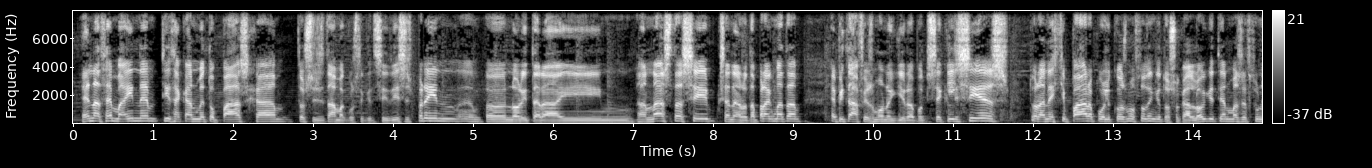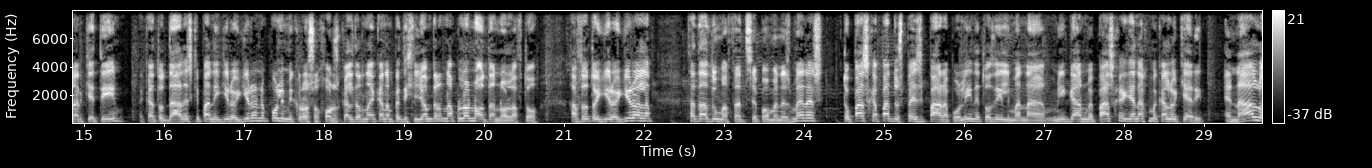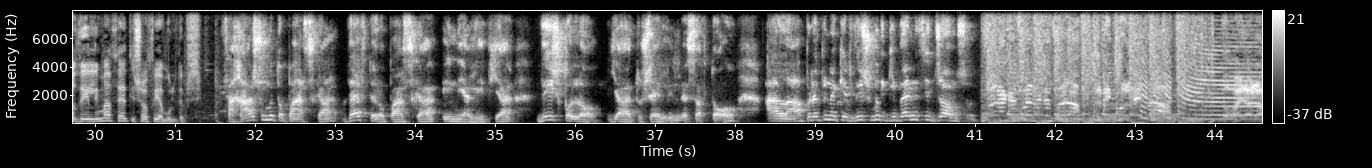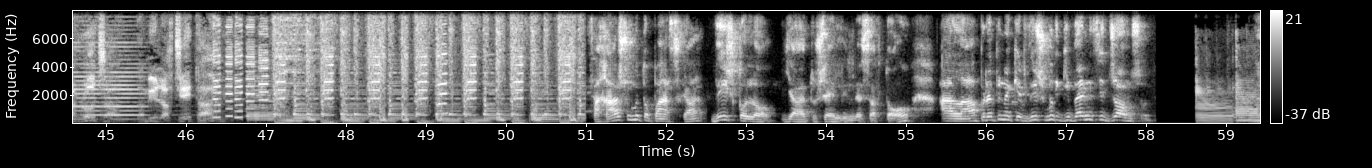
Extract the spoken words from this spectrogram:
Ένα θέμα είναι τι θα κάνουμε το Πάσχα. Το συζητάμε, ακούστε και τις ειδήσεις πριν. Ε, νωρίτερα η Ανάσταση. Ξενέρω τα πράγματα. Επιτάφιος μόνο γύρω από τις εκκλησίες. Τώρα, αν έχει και πάρα πολύ κόσμο, αυτό δεν είναι και τόσο καλό. Γιατί αν μαζευτούν αρκετοί, εκατοντάδες και πάνε γύρω-γύρω, είναι πολύ μικρός ο χώρος. Καλύτερα να έκαναν 5 χιλιόμετρα να απλωνόταν όλο αυτό. Αυτό το γύρω-γύρω, αλλά θα τα δούμε αυτά τις επόμενες μέρες. Το Πάσχα πάντως παίζει πάρα πολύ. Είναι το δίλημα να μην κάνουμε Πάσχα για να έχουμε καλοκαίρι. Ένα άλλο δίλημα θέτει η Σοφία Βούλτεψη. Θα χάσουμε το Πάσχα. Δεύτερο Πάσχα είναι η αλήθεια. Δύσκολο για τους Έλληνες αυτό. Αλλά πρέπει να κερδίσουμε την κυβέρνηση Τζόνσον. Θα χάσουμε το Πάσχα, δύσκολο για τους Έλληνες αυτό, αλλά πρέπει να κερδίσουμε την κυβέρνηση Τζόνσον.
